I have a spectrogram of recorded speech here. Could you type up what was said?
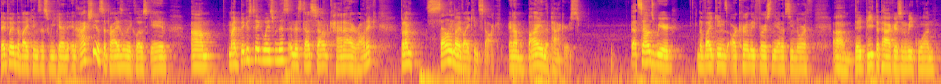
They played the Vikings this weekend in actually a surprisingly close game. Um, my biggest takeaways from this, and this does sound kind of ironic, but I'm selling my Viking stock and I'm buying the Packers. That sounds weird. The Vikings are currently first in the NFC North. Um, they beat the Packers in week one.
